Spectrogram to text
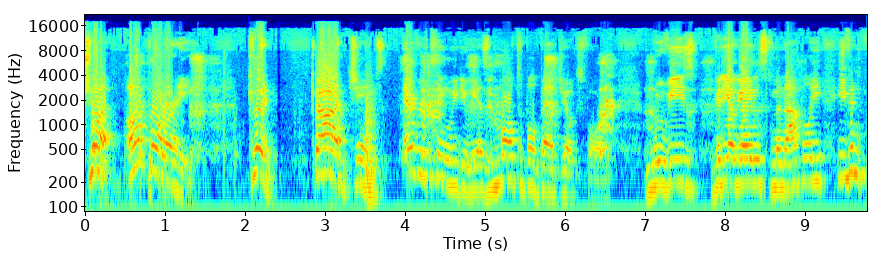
shut up already? Good God, James. Everything we do, he has multiple bad jokes for. Movies, video games, Monopoly, even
